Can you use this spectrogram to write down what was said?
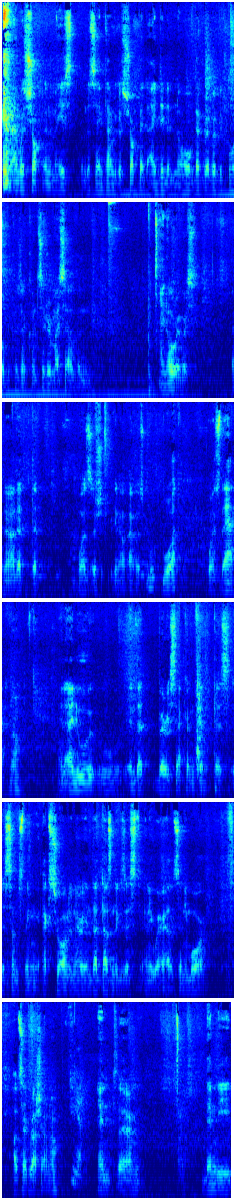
I was shocked and amazed at the same time because shocked that I didn't know that river before because I consider myself and I know rivers, You know that that was a sh- you know I was what was that? You know, and I knew in that very second that this is something extraordinary and that doesn't exist anywhere else anymore outside Russia. No. Yeah. And um, then we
